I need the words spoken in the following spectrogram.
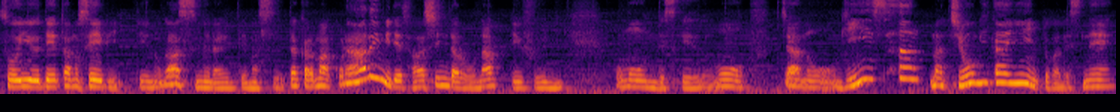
そういうデータの整備っていうのが進められています。だからまあ、これはある意味で正しいんだろうなっていうふうに思うんですけれども、じゃあ、あの、議員さん、まあ、地方議会議員とかですね、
